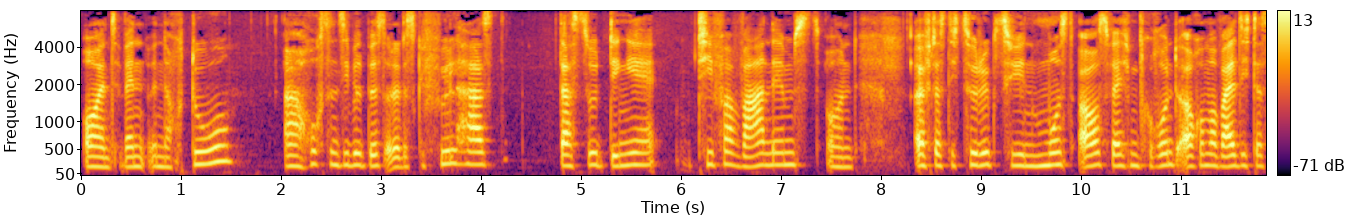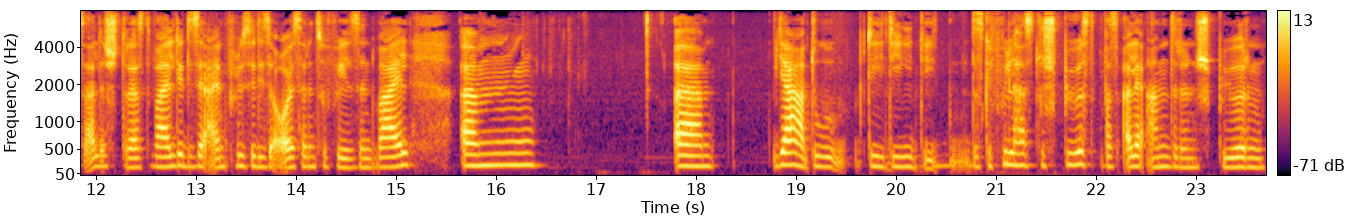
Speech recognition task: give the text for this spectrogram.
Und wenn, auch du äh, hochsensibel bist oder das Gefühl hast, dass du Dinge tiefer wahrnimmst und öfters dich zurückziehen musst, aus welchem Grund auch immer, weil dich das alles stresst, weil dir diese Einflüsse, diese Äußeren zu viel sind, weil ähm, ähm, ja, du die, die, die, das Gefühl hast, du spürst, was alle anderen spüren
